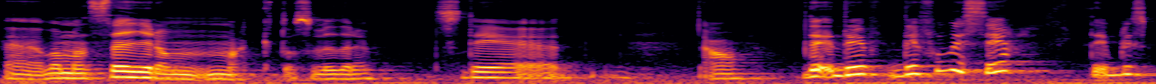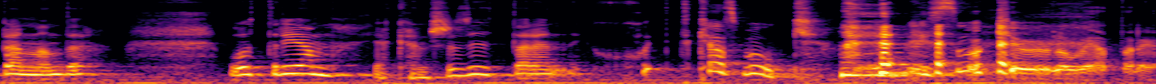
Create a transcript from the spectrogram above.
Eh, vad man säger om makt och så vidare. Så det, ja, det, det, det får vi se. Det blir spännande. Återigen, jag kanske ritar en skitkass bok. Det blir så kul att veta det.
